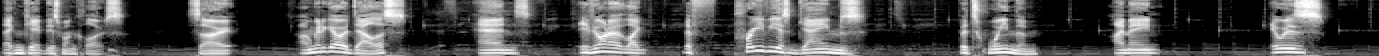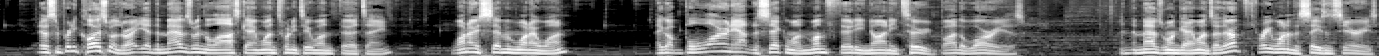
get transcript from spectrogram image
they can keep this one close. So I'm going to go with Dallas, and if you want to like the f- previous games between them, I mean, it was there were some pretty close ones, right? Yeah, the Mavs win the last game 122 113, 107 101. They got blown out in the second one, 130 92 by the Warriors. And the Mavs won game one. So they're up 3 1 in the season series.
